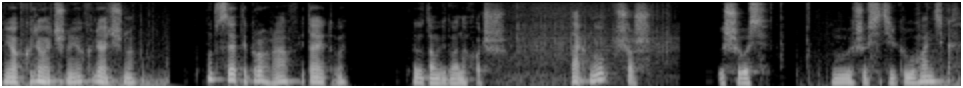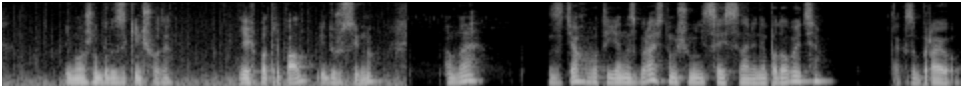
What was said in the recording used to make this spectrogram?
Як лячно, як лячно. Ну все, ти програв, вітаю тебе. Що ти там від мене хочеш? Так, ну що ж, лишилось. Лишився тільки Луганськ. І можна буде закінчувати. Я їх потріпав і дуже сильно. Але затягувати я не збираюсь, тому що мені цей сценарій не подобається. Так, забираю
